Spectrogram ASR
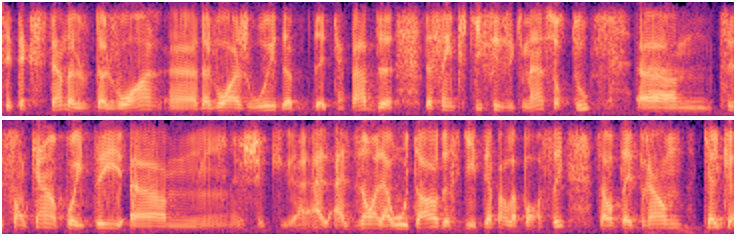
c'est excitant de, le voir, de le voir jouer, d'être capable de, de s'impliquer physiquement, surtout. son camp n'a pas été à, disons, à la hauteur de ce qui était par le passé. Ça va peut-être prendre quelques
